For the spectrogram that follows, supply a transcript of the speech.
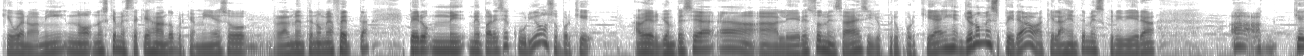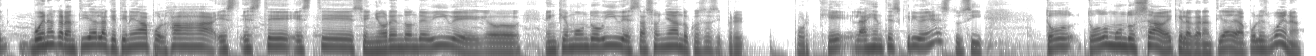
que bueno, a mí no, no es que me esté quejando porque a mí eso realmente no me afecta, pero me, parece curioso porque a ver, yo empecé a, leer estos mensajes y yo, pero ¿por qué hay gente? Yo no me esperaba que la gente me escribiera, ah, qué buena garantía la que tiene Apple, jajaja, este, este señor en dónde vive, en qué mundo vive, está soñando, cosas así, pero ¿por qué la gente escribe esto? Si todo, todo mundo sabe que la garantía de Apple es buena.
